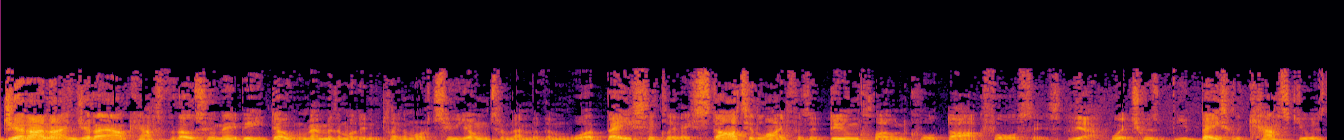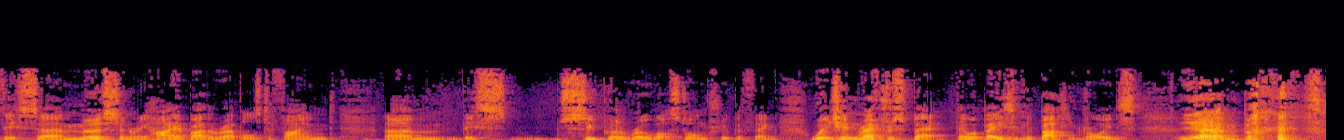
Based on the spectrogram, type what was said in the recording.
Jedi Knight and Jedi Outcast, for those who maybe don't remember them or didn't play them or are too young to remember them, were basically, they started life as a Doom clone called Dark Forces. Yeah. Which was, you basically cast you as this uh, mercenary hired by the rebels to find um, this super robot stormtrooper thing. Which in retrospect, they were basically battle droids. Yeah. Um, but,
